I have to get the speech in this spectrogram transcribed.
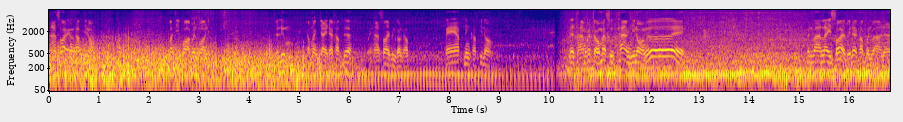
หาซอยกันครับพี่น้องมาที่พอเพื่อนพอนี่อย่าลืมกำลังใจนะครับเด้อไปหาซอยเพื่อนก่อนครับ แป๊บหนึ่งครับพี่น้อง แล้วถามก็เจ้ามาสุดทางพี่น้องเอ้ยเป็นว่าไล่ซอยไปนะครับเป็นว่านะ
